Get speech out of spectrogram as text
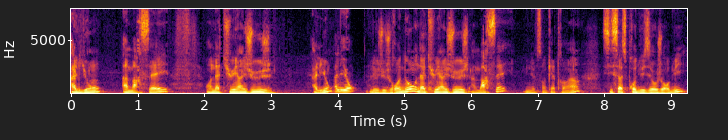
à Lyon, à Marseille. On a tué un juge à Lyon, à Lyon. le juge Renault. On a tué un juge à Marseille, 1981. Si ça se produisait aujourd'hui,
